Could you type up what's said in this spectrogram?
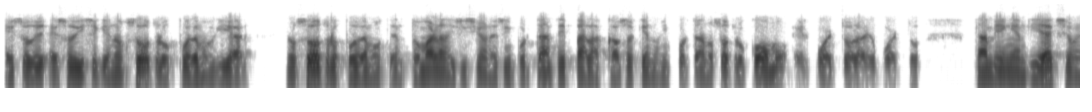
Eso, eso dice que nosotros podemos guiar, nosotros podemos tomar las decisiones importantes para las cosas que nos importan a nosotros, como el puerto, el aeropuerto, también MDX, yo,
